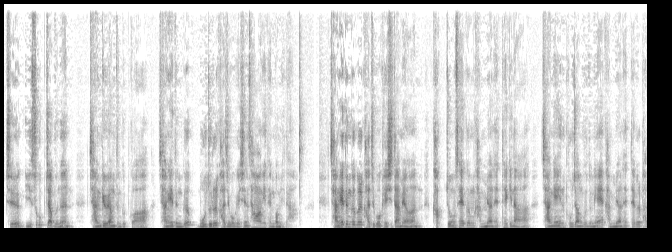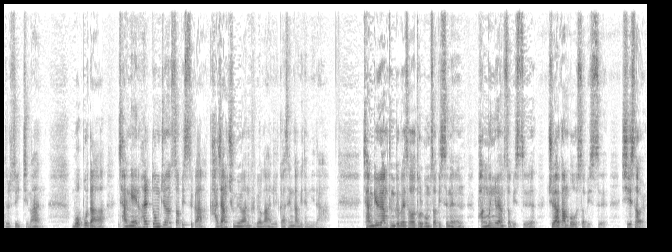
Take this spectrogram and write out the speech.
즉, 이 수급자분은 장교양 등급과 장애 등급 모두를 가지고 계신 상황이 된 겁니다. 장애 등급을 가지고 계시다면 각종 세금 감면 혜택이나 장애인 보장구 등의 감면 혜택을 받을 수 있지만 무엇보다 장애인 활동 지원 서비스가 가장 중요한 급여가 아닐까 생각이 됩니다. 장교양 등급에서 돌봄 서비스는 방문 요양 서비스, 주야간 보호 서비스, 시설,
